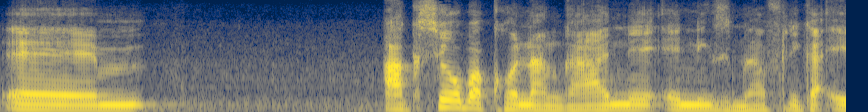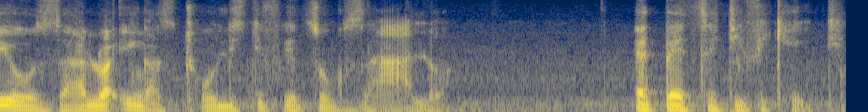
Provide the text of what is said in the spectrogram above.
em akuseyoba khona ngane eningizimu Afrika eyozalwa ingasitholi isitifiketi sokuzalwa a birth certificate.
